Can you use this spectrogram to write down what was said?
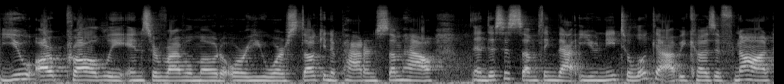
you are probably in survival mode or you are stuck in a pattern somehow. And this is something that you need to look at because if not,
